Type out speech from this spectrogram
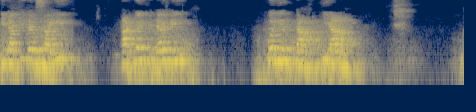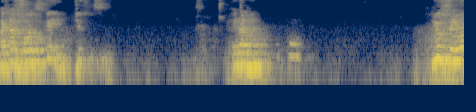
E daqui deve sair aquele que deve orientar, guiar as nações. Quem? Jesus é dali. E o Senhor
